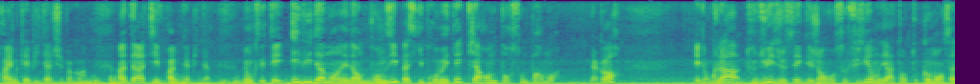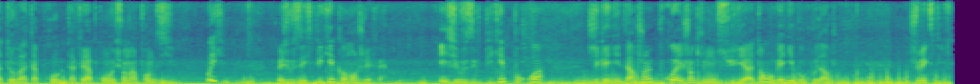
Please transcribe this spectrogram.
Prime Capital, je sais pas quoi. Interactive Prime Capital. Donc c'était évidemment un énorme Ponzi parce qu'il promettait 40% par mois. D'accord? Et donc là, tout de suite, je sais que des gens vont se fuser, vont dire Attends, comment ça, Thomas, t'as, as fait la promotion d'un Ponzi? Oui, mais je vais vous expliquer comment je l'ai fait. Et je vais vous expliquer pourquoi j'ai gagné de l'argent et pourquoi les gens qui m'ont suivi à temps ont gagné beaucoup d'argent. Je m'explique.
